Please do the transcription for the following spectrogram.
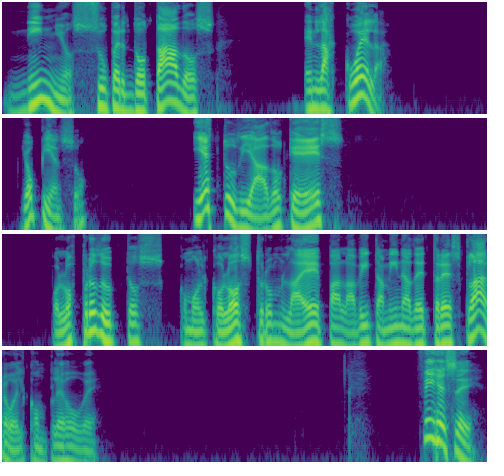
niños superdotados en la escuela. Yo pienso y he estudiado que es por los productos como el colostrum, la EPA, la vitamina D3, claro, el complejo B. Fíjese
